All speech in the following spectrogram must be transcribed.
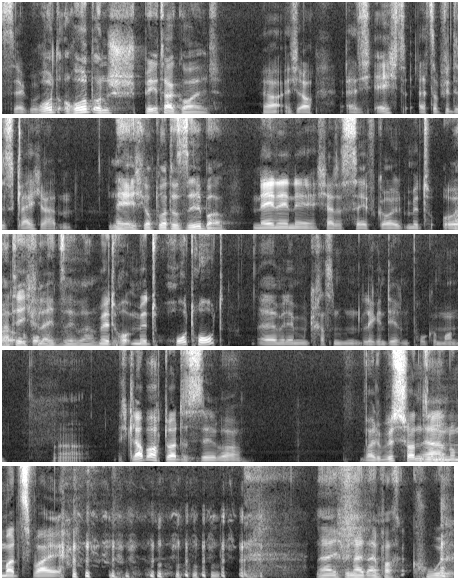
Sehr gut. Rot, rot und später Gold. Ja, ich auch. Also ich echt, als ob wir das gleiche hatten. Nee, ich glaube, du hattest Silber. Nee, nee, nee. Ich hatte Safe Gold mit. Äh, Hatte ich vielleicht Silber. Mit, mit Rot-Rot. Äh, mit dem krassen, legendären Pokémon. Ich glaube auch, du hattest Silber. Weil du bist schon so Ja. eine Nummer zwei. Na, ich bin halt einfach cool.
